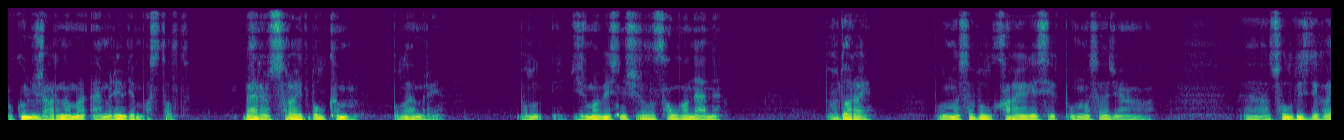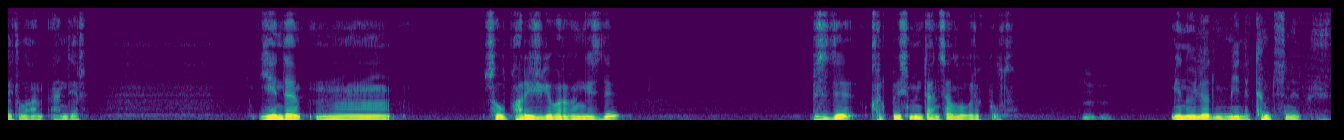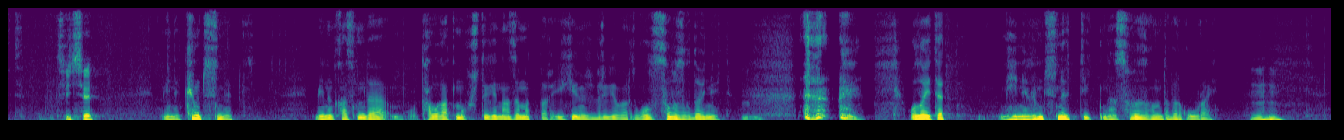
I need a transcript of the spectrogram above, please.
бүкіл жарнама әміреден басталды. Бәрі сұрайды бұл кім? Бұл әміре. Бұл 25 жылы салған әні. Дударай болмаса бұл қара кесек болмаса жаңағы ә, сол кездегі айтылған әндер. Енді сол парижге барған кезде бізде 45 минут ән салу керек болды. Мен ойладым мені кім түсінеді бұл жерде? Сөйтсе? Мені кім түсінеді? Менің қасымда талғат мұқыш деген азамат бар екеуміз бірге бардық. Ол сыбызғыда ойнайды. Ол айтады мені кім түсінеді дейді мына сыбызғымды бір қурай.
